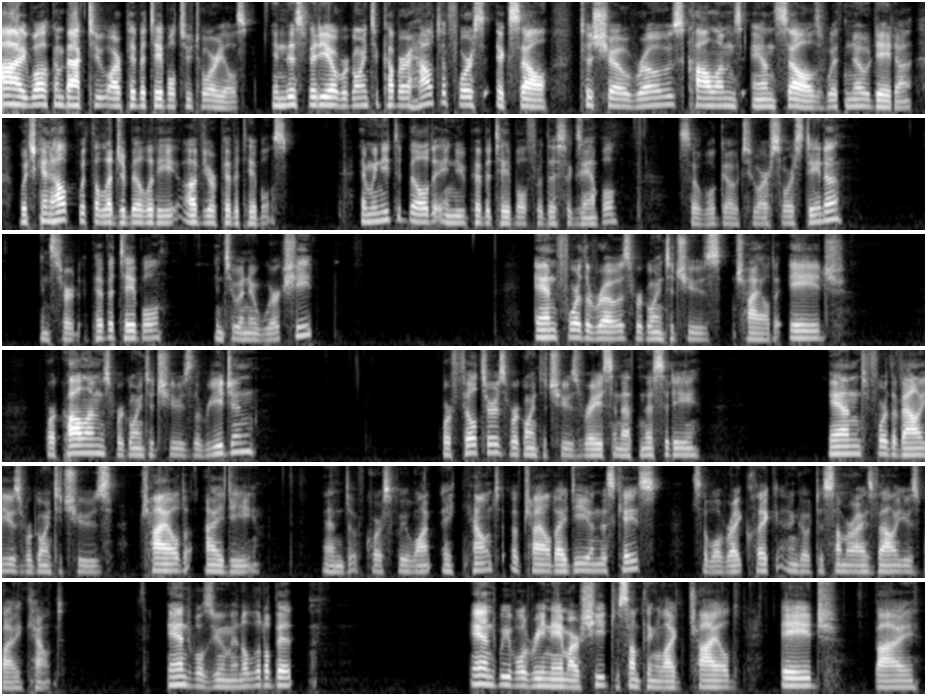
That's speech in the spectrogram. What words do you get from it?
Hi, welcome back to our pivot table tutorials. In this video, we're going to cover how to force Excel to show rows, columns, and cells with no data, which can help with the legibility of your pivot tables. And we need to build a new pivot table for this example. So we'll go to our source data, insert a pivot table into a new worksheet. And for the rows, we're going to choose child age, for columns, we're going to choose the region. For filters, we're going to choose race and ethnicity. And for the values, we're going to choose child ID. And of course, we want a count of child ID in this case. So we'll right click and go to summarize values by count. And we'll zoom in a little bit. And we will rename our sheet to something like child age by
